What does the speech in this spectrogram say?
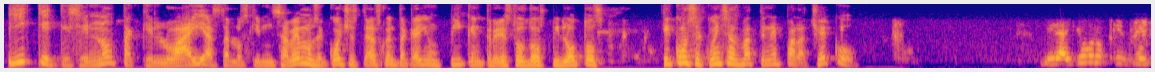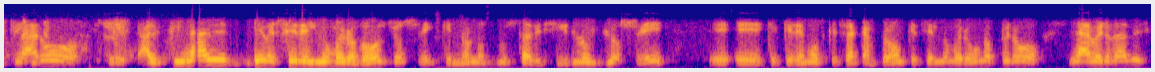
pique que se nota que lo hay, hasta los que ni sabemos de coches, te das cuenta que hay un pique entre estos dos pilotos, ¿qué consecuencias va a tener para Checo? Mira, yo creo que es muy claro que al final debe ser el número 2, yo sé que no nos gusta decirlo, yo sé eh, eh, que queremos que sea campeón, que sea el número uno, pero la verdad es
